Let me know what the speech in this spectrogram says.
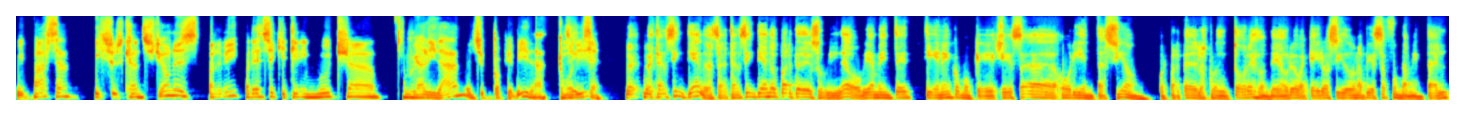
y pasa. Y sus canciones, para mí, parece que tienen mucha realidad en su propia vida, como Sí. dice. lo, lo están sintiendo, o sea, están sintiendo parte de su vida. Obviamente tienen como que esa orientación por parte de los productores, donde Aureo Vaqueiro ha sido una pieza fundamental,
